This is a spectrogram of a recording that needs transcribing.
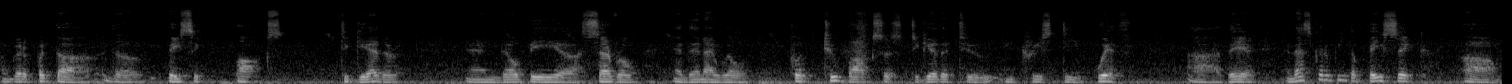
I'm going to put the, the basic box together and there'll be uh, several and then I will put two boxes together to increase the width uh, there. And that's going to be the basic um,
